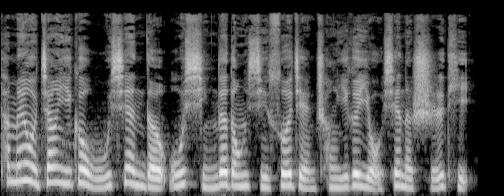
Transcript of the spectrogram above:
它没有将一个无限的、无形的东西缩减成一个有限的实体。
